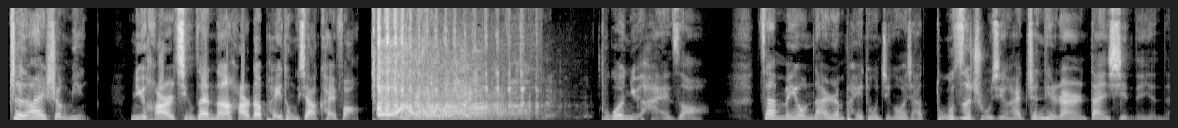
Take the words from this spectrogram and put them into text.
珍爱生命，女孩请在男孩的陪同下开房。不过女孩子啊，在没有男人陪同情况下独自出行，还真挺让人担心的。现在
